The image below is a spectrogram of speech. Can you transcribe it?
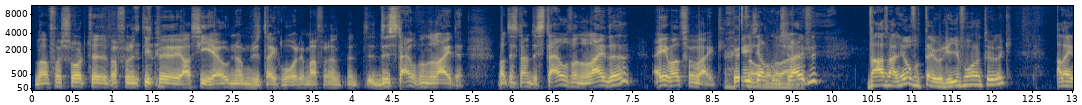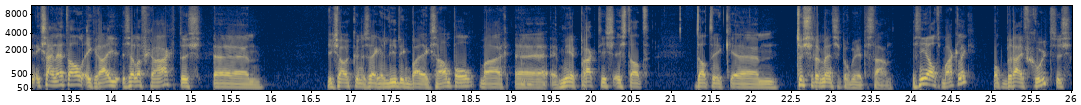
Wat voor soort, uh, wat voor een type, ja, CEO noemen ze tegenwoordig, maar voor een, de stijl van de leider. Wat is nou de stijl van de leider? Ewout van Wijk. Kun je jezelf omschrijven? Daar zijn heel veel theorieën voor natuurlijk. Alleen, ik zei net al, ik rij zelf graag. Dus uh, je zou kunnen zeggen leading by example. Maar uh, meer praktisch is dat dat ik uh, tussen de mensen probeer te staan. is niet altijd makkelijk, want het bedrijf groeit. Dus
